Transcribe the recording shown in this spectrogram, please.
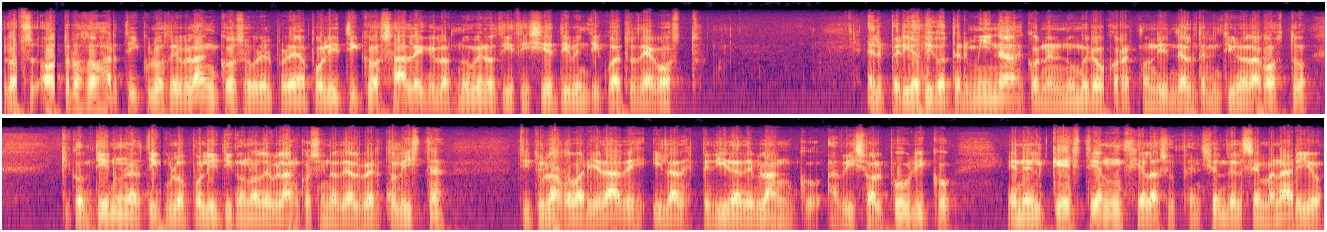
Los otros dos artículos de Blanco sobre el problema político salen en los números 17 y 24 de agosto. El periódico termina con el número correspondiente al 31 de agosto, que contiene un artículo político no de Blanco, sino de Alberto Lista, titulado Variedades y la despedida de Blanco, aviso al público, en el que éste anuncia la suspensión del semanario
